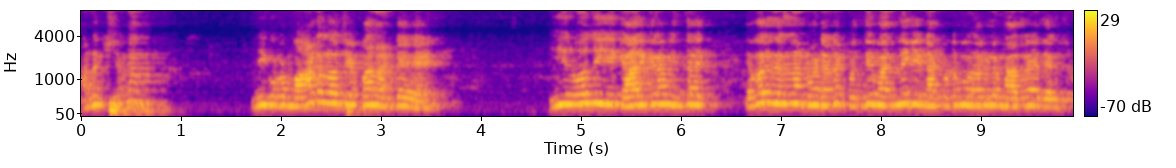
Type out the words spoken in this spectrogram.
అనుక్షణం మీకు ఒక మాటలో చెప్పాలంటే ఈరోజు ఈ కార్యక్రమం ఇంత ఎవరు తెలియనటువంటి అంటే కొద్ది మందికి నా కుటుంబ సభ్యులకు మాత్రమే తెలుసు.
